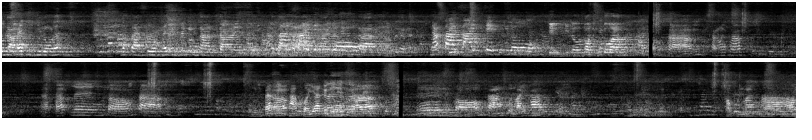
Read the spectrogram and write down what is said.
วมันใช้กี่กิโลแล้วน้ำตาลตัวใช้ไม่กี่ใช่กิโลน้ำตาลทรายน้ำตาลทรายเจ็ดกิโล น้ำตาลเพื่อนนะน้ำตาลทรายเจ็ดกิโล เจ็ดกิโลต่อหนึ่งตัวสามสั่งเลยครับอะครับหนึ่งสองสามแป๊บนึงครับขออนุญาตดูครับหนึ่งสองสามกดไลค์ครับ ขอบคุณมากครับ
